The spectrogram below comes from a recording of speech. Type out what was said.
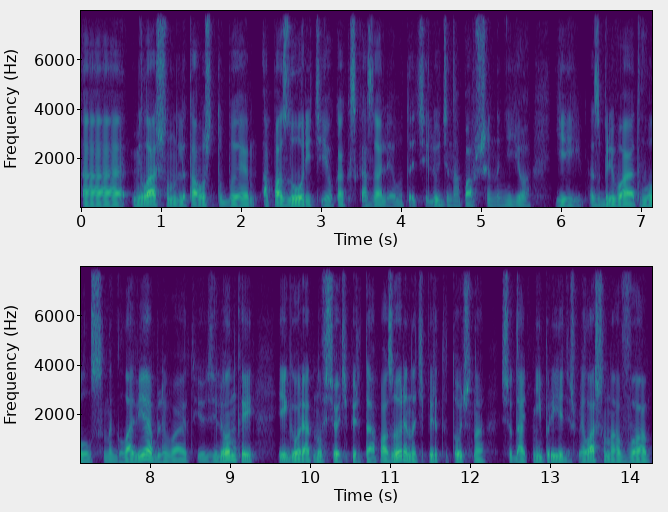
Э, Милашин для того, чтобы опозорить ее, как сказали вот эти люди, напавшие на нее, ей сбривают волосы на голове, обливают ее зеленкой и говорят, ну все, теперь ты опозорена, теперь ты точно сюда не приедешь. Милашина в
